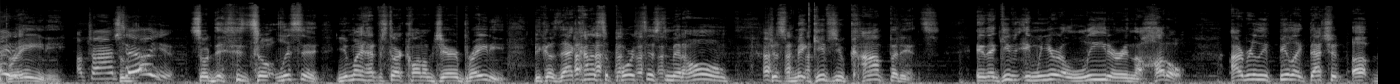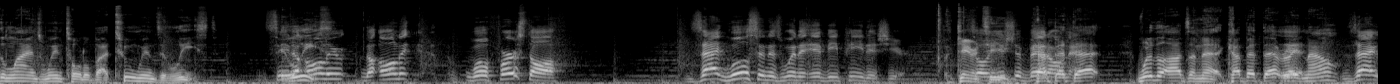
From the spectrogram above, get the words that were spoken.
Brady. Brady. I'm trying to So- tell you. So this is, so listen, you might have to start calling him Jared Brady because that kind of support system at home just ma- gives you confidence, and that gives and when you're a leader in the huddle. I really feel like that should up the Lions' win total by two wins at least. See, At the least. only, the only, well, first off, Zach Wilson is winning MVP this year. Guaranteed. So you should bet Can I on bet that. that. What are the odds on that? Can I bet that right now? Zach,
